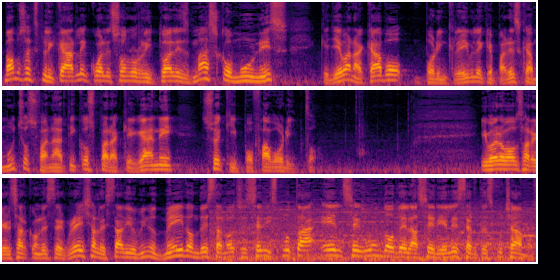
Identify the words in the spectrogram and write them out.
vamos a explicarle cuáles son los rituales más comunes que llevan a cabo, por increíble que parezca, muchos fanáticos para que gane su equipo favorito. Y bueno, vamos a regresar con Lester Grace al estadio Minute Maid, donde esta noche se disputa el segundo de la serie. Lester, te escuchamos.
